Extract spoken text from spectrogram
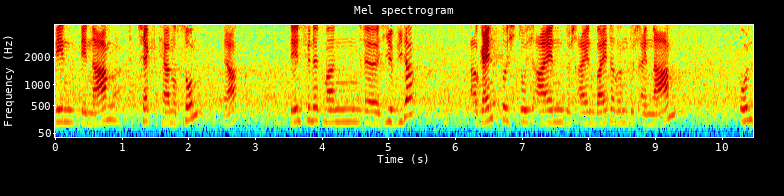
den, den Namen Check Eternus Sum. Ja, den findet man äh, hier wieder, ergänzt durch, durch, einen, durch einen weiteren, durch einen Namen. Und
